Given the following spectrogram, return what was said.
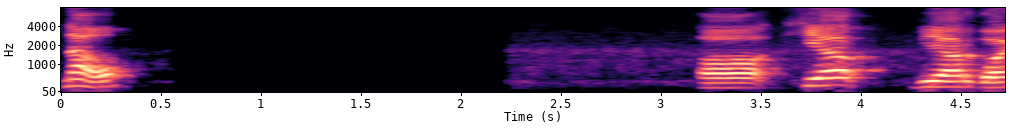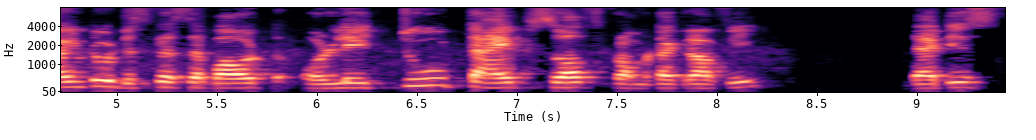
Now, uh, here we are going to discuss about only two types of chromatography that is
